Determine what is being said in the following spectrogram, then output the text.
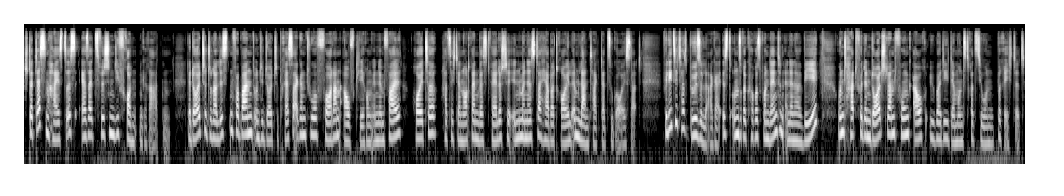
Stattdessen heißt es, es, er sei zwischen die Fronten geraten. Der Deutsche Journalistenverband und die Deutsche Presseagentur fordern Aufklärung in dem Fall. Heute hat sich der nordrhein-westfälische Innenminister Herbert Reul im Landtag dazu geäußert. Felicitas Böselager ist unsere Korrespondentin in NRW und hat für den Deutschlandfunk auch über die Demonstration berichtet.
